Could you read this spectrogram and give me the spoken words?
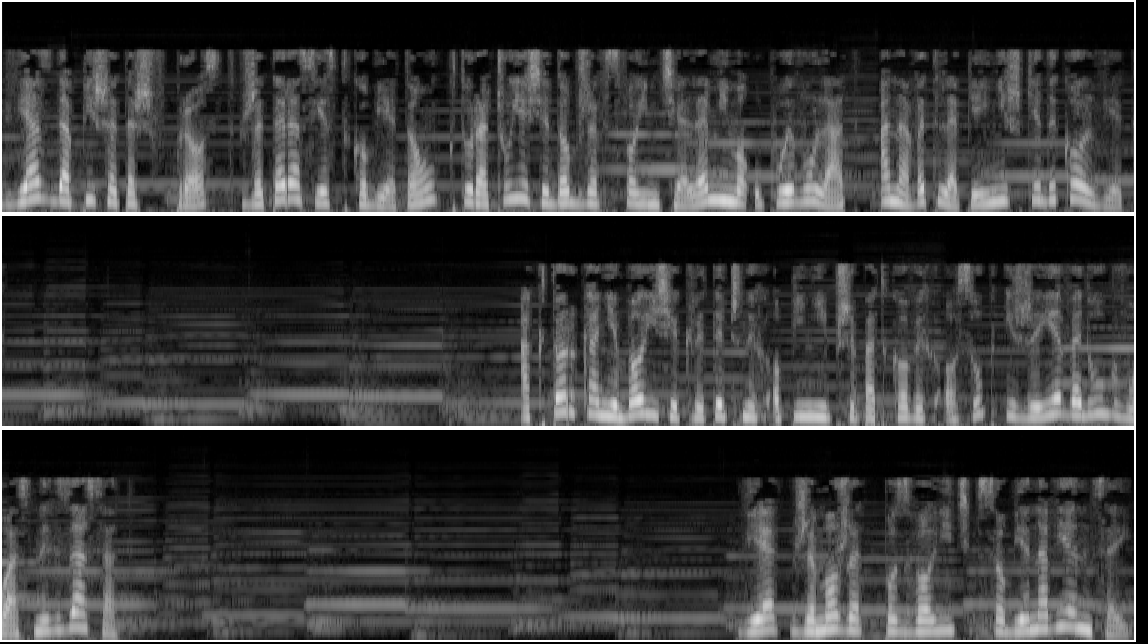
Gwiazda pisze też wprost, że teraz jest kobietą, która czuje się dobrze w swoim ciele mimo upływu lat, a nawet lepiej niż kiedykolwiek. Aktorka nie boi się krytycznych opinii przypadkowych osób i żyje według własnych zasad. Wie, że może pozwolić sobie na więcej,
